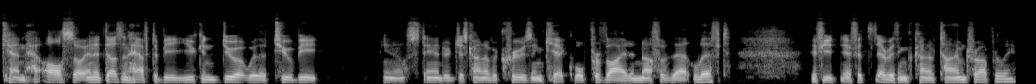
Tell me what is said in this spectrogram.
can also, and it doesn't have to be, you can do it with a two beat, you know, standard, just kind of a cruising kick will provide enough of that lift if you, if it's everything's kind of timed properly.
